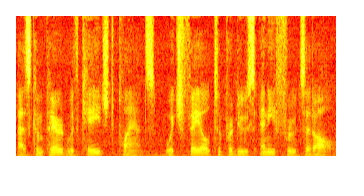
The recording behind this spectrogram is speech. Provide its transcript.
as compared with caged plants which failed to produce any fruits at all.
